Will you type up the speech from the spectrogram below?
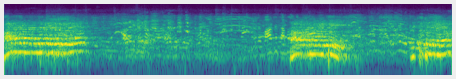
ஆதரவாளர்களே கேட்டுக்கொள்கிறேன் மாவட்டங்களுக்கு வெற்றி பெறுகிறோம்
